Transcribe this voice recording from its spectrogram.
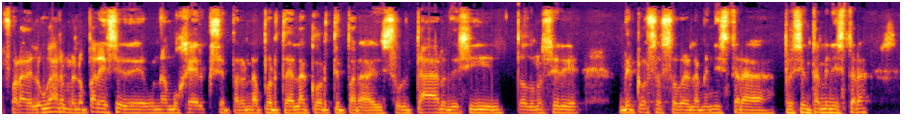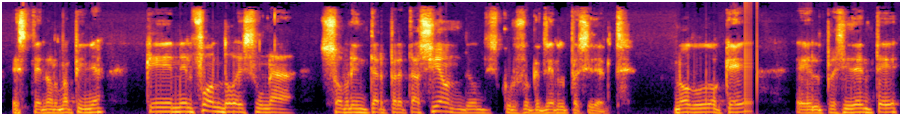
fuera de lugar, me lo parece, de una mujer que se paró en la puerta de la corte para insultar, decir toda una serie de cosas sobre la ministra, presidenta ministra, este, Norma Piña, que en el fondo es una sobreinterpretación de un discurso que tiene el presidente. No dudo que el presidente,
